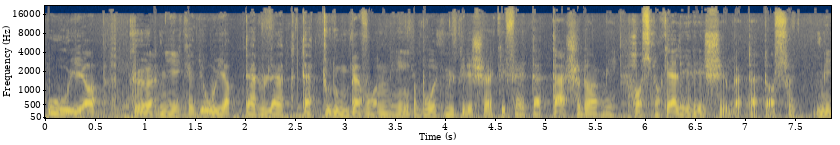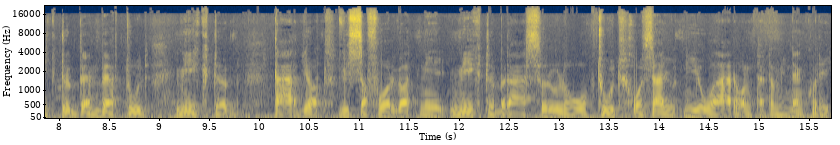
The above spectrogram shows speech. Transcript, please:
újabb környék, egy újabb terület, tehát tudunk bevonni a bolt működésével kifejtett társadalmi hasznok elérésébe. Tehát az, hogy még több ember tud még több tárgyat visszaforgatni, még több rászoruló tud hozzájutni jó áron, tehát a mindenkori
